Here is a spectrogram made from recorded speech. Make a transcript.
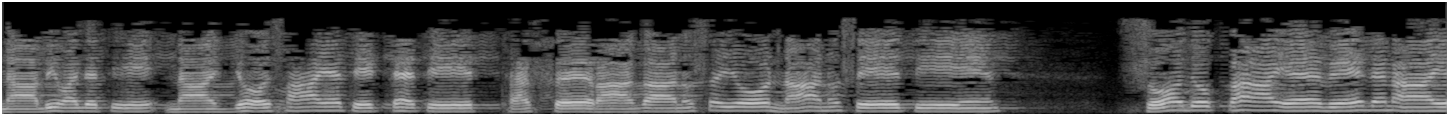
නාබිවදති නාජ්ජෝ සාය තිට්ඨති තස්ස රාගානුසයෝ නානුසේති සෝ දුක්ඛාය වේදනාය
